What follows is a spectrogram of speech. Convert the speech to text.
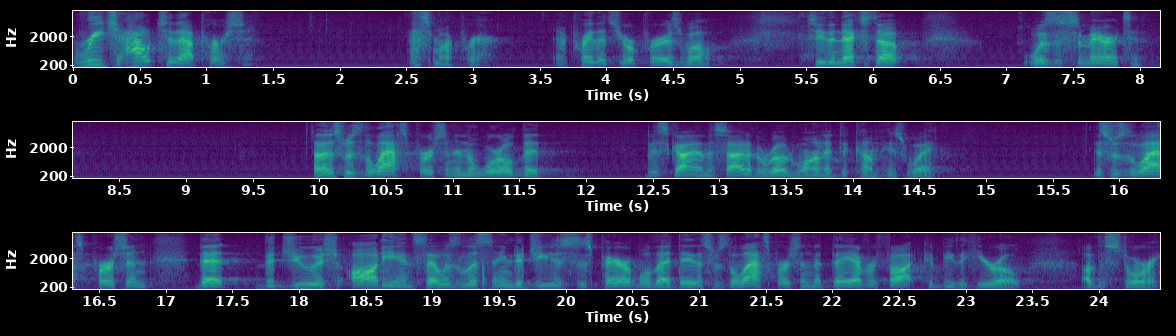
reach out to that person. That's my prayer. And I pray that's your prayer as well. See, the next up was the Samaritan. Now, this was the last person in the world that this guy on the side of the road wanted to come his way. This was the last person that the Jewish audience that was listening to Jesus' parable that day, this was the last person that they ever thought could be the hero of the story.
